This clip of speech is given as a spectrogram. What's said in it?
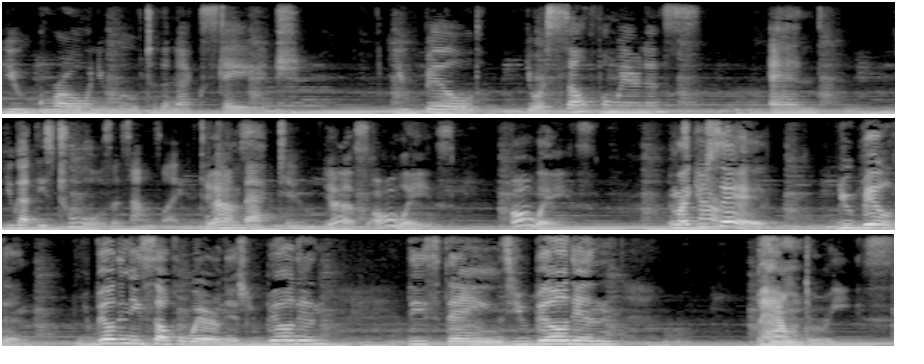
you grow and you move to the next stage, you build your self awareness and you got these tools, it sounds like, to Yes. come back to. Yes, always. Always. And like you said, you building. You building these self-awareness. You building these things. You building boundaries.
